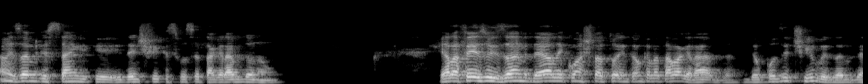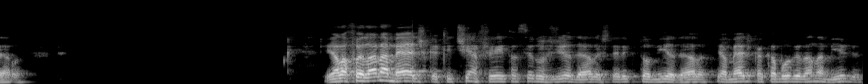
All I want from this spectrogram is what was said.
É um exame de sangue que identifica se você está grávida ou não. Ela fez o exame dela e constatou então que ela estava grávida. Deu positivo o exame dela. E ela foi lá na médica que tinha feito a cirurgia dela, a esterectomia dela, e a médica acabou virando amiga.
